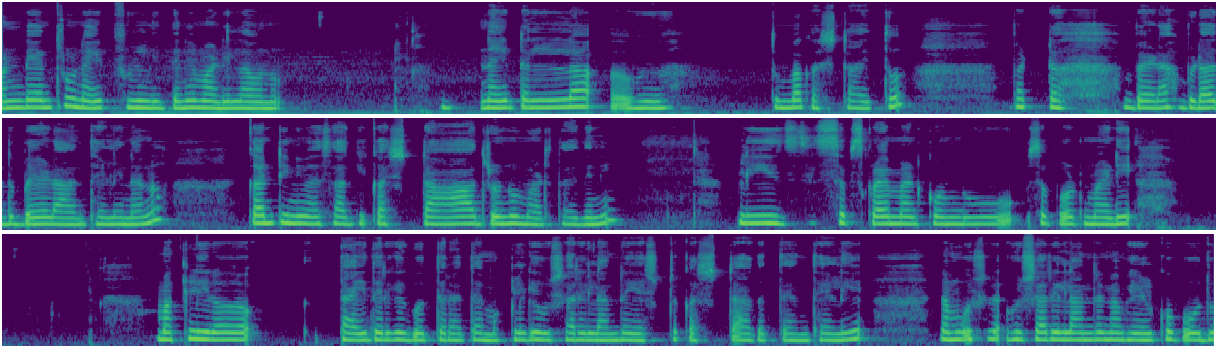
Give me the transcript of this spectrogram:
ಒನ್ ಡೇ ಅಂತೂ ನೈಟ್ ಫುಲ್ ನಿದ್ದೆನೇ ಮಾಡಿಲ್ಲ ಅವನು. ನೈಟೆಲ್ಲ ತುಂಬ ಕಷ್ಟ ಆಯಿತು. ಬಟ್, ಬೇಡ, ಬಿಡೋದು ಬೇಡ ಅಂಥೇಳಿ ನಾನು ಕಂಟಿನ್ಯೂಯಸ್ ಆಗಿ ಕಷ್ಟ ಆದ್ರೂ ಮಾಡ್ತಾಯಿದ್ದೀನಿ ಪ್ಲೀಸ್ ಸಬ್ಸ್ಕ್ರೈಬ್ ಮಾಡಿಕೊಂಡು ಸಪೋರ್ಟ್ ಮಾಡಿ. ಮಕ್ಕಳಿರೋ ತಾಯಿದರಿಗೆ ಗೊತ್ತಿರತ್ತೆ ಮಕ್ಕಳಿಗೆ ಹುಷಾರಿಲ್ಲ ಅಂದರೆ ಎಷ್ಟು ಕಷ್ಟ ಆಗುತ್ತೆ ಅಂಥೇಳಿ. ನಮ್ಗೆ ಹುಷಾರ್, ಹುಷಾರಿಲ್ಲ ಅಂದರೆ ನಾವು ಹೇಳ್ಕೊಬೋದು,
